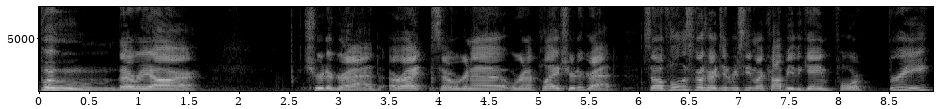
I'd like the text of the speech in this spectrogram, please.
Boom! There we are. Trudograd. All right, so we're gonna we're gonna play Trudograd. So full disclosure, I did receive my copy of the game for free,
